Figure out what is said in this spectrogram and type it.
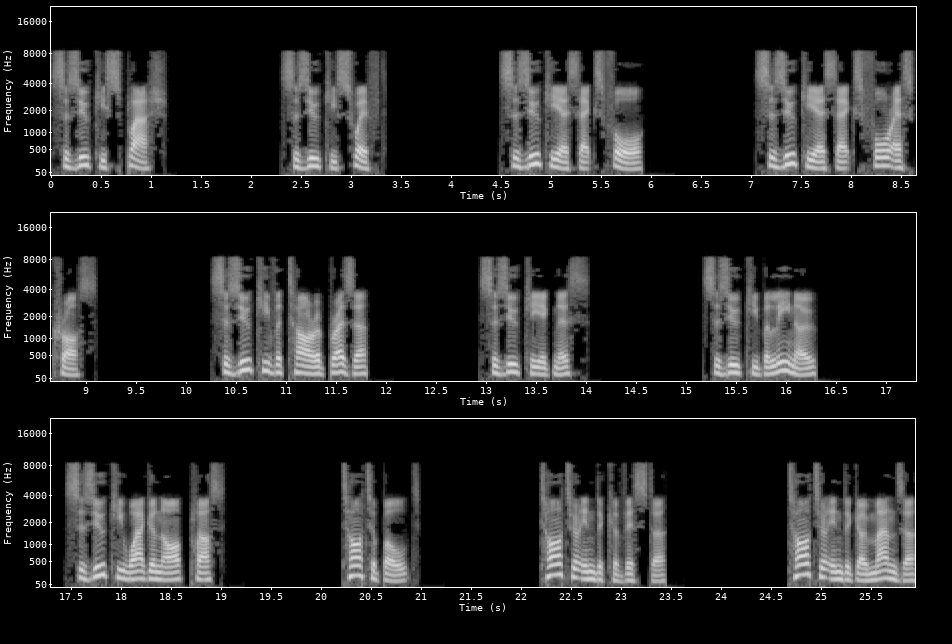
Suzuki Splash. Suzuki Swift. Suzuki SX4 Suzuki SX4 S-Cross Suzuki Vitara Brezza. Suzuki Ignis. Suzuki Baleno Suzuki Wagon R Plus Tata Bolt Tata Indica Vista Tata Indigo Manza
